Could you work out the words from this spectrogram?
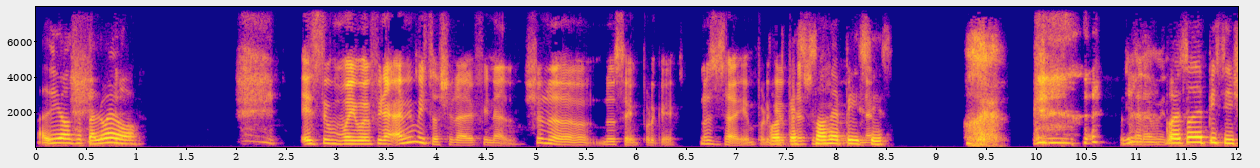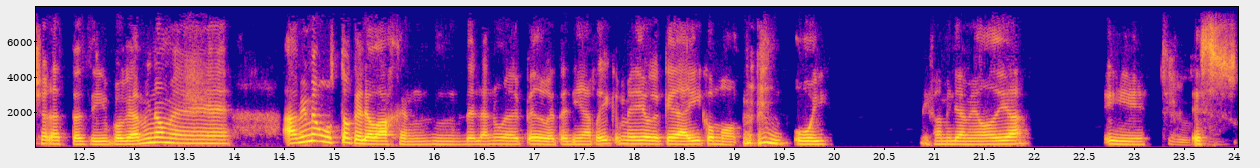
Adiós, hasta luego. es un muy buen final. A mí me hizo llorar el final. Yo no, no sé por qué. No se sabe bien por qué, Porque sos de. Piscis. Por eso de Piscis lloraste así, porque a mí no me... A mí me gustó que lo bajen de la nube de pedo que tenía Rick, medio que queda ahí como, uy, mi familia me odia, y Sí, es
